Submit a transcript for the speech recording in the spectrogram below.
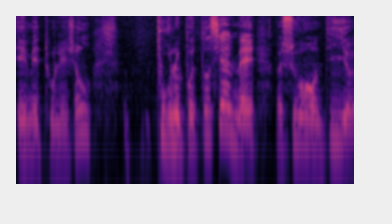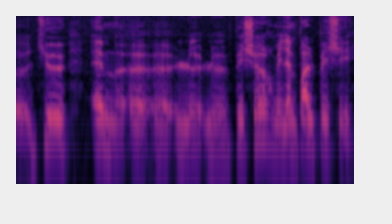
aimé tous les gens pour le potentiel, mais euh, souvent on dit euh, Dieu aime euh, euh, le, le pécheur, mais il n'aime pas le péché.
